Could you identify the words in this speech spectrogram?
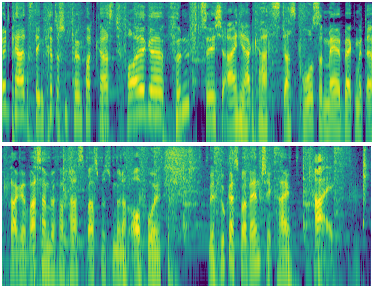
Good Cuts, den kritischen Filmpodcast, Folge 50, ein Jahr Cuts, das große Mailback mit der Frage, was haben wir verpasst, was müssen wir noch aufholen, mit Lukas Bawenschik. Hi. Hi.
